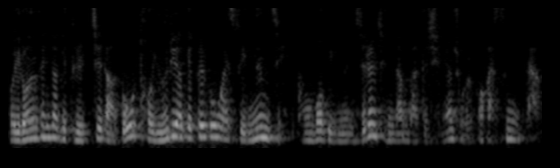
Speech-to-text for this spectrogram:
뭐 이런 생각이 들지라도 더 유리하게 끌고 갈 수 있는지 방법이 있는지를 진단받으시면 좋을 것 같습니다.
